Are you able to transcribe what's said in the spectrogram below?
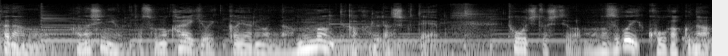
ただあの話によるとその会議を1回やるのに何万ってかかるらしくて当時としてはものすごい高額な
